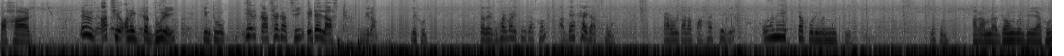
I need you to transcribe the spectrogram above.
পাহাড়। আছে অনেকটা দূরেই, কিন্তু এর কাছাকাছি এটাই লাস্ট গ্রাম। দেখুন, তাদের ঘর বাড়ি কিন্তু এখন আর দেখাই যাচ্ছে না। কারণ তারা পাহাড় থেকে অনেকটা পরিমাণ নিচু। দেখুন, আর আমরা জঙ্গল দিয়ে এখন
